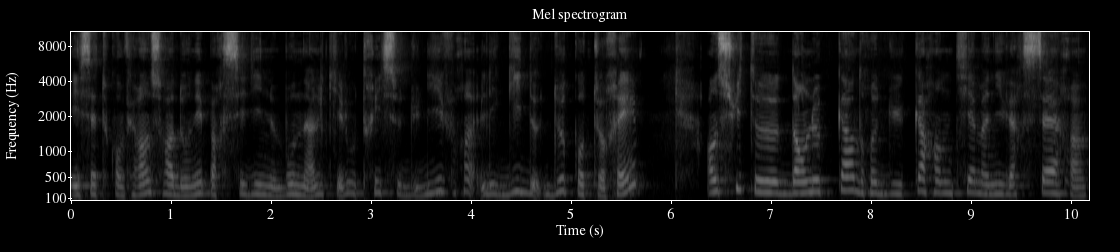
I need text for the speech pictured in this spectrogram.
et cette conférence sera donnée par Céline Bonal, qui est l'autrice du livre Les guides de Cotteret. Ensuite, euh, dans le cadre du 40e anniversaire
